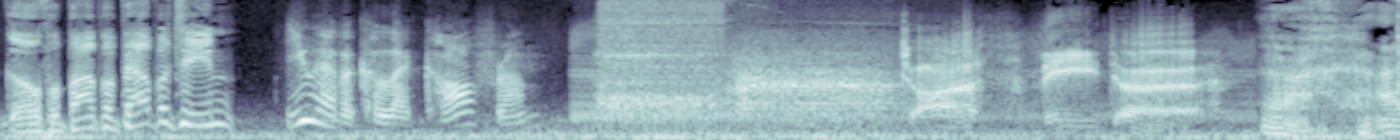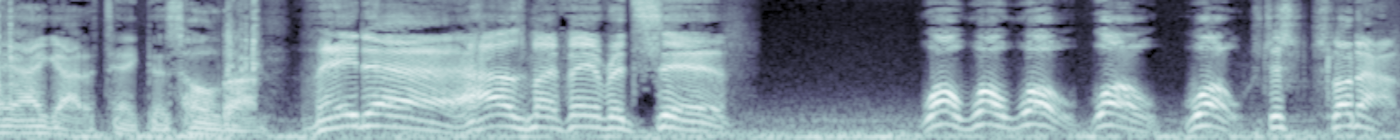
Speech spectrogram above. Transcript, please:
Go for Papa Palpatine. You have a collect call from. Darth Vader. Ugh, I, I gotta take this. Hold on. Vader, how's my favorite Sith? Whoa, whoa, whoa, whoa, whoa. Just slow down.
